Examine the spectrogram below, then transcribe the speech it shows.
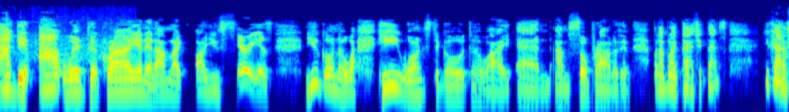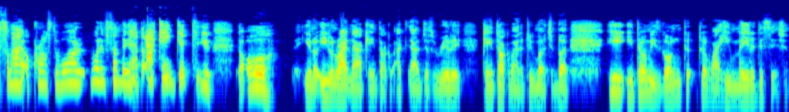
I did. I went to crying and I'm like, are you serious? You going to Hawaii? He wants to go to Hawaii and I'm so proud of him. But I'm like, Patrick, that's, you got to fly across the water. What if something happened? I can't get to you. Oh, you know, even right now, I can't talk. About, I, I just really can't talk about it too much. But he he told me he's going to, to Hawaii. He made a decision,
